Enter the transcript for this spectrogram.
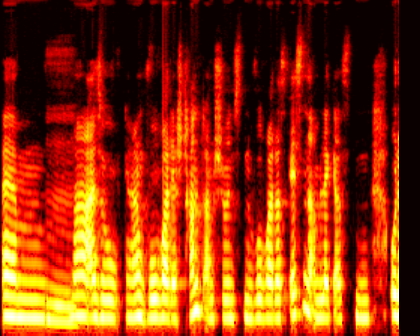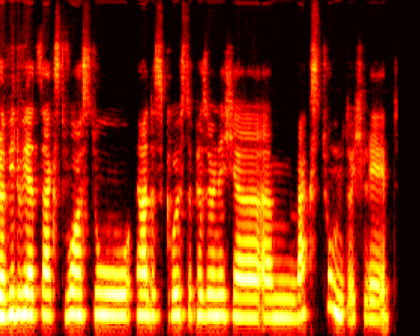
Ähm, Mhm. na, also, Ahnung, wo war der Strand am schönsten? Wo war das Essen am leckersten? Oder wie du jetzt sagst, wo hast du ja, das größte persönliche ähm, Wachstum durchlebt?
